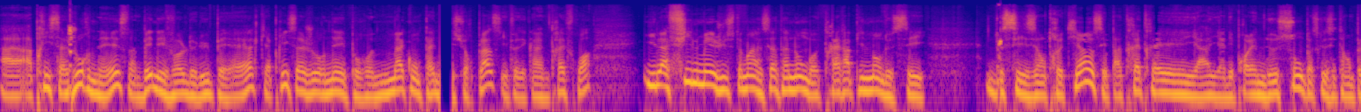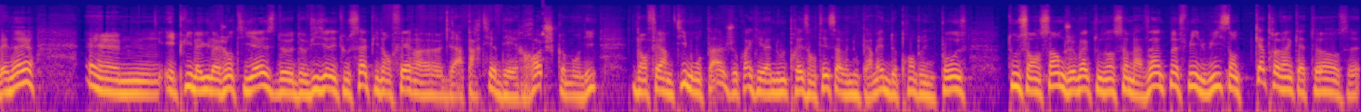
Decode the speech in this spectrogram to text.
a, pris sa journée, c'est un bénévole de l'UPR, qui a pris sa journée pour m'accompagner sur place, il faisait quand même très froid. Il a filmé justement un certain nombre très rapidement de ces, de ces entretiens. C'est pas très très. Il y a, y a des problèmes de son parce que c'était en plein air. Euh, et puis il a eu la gentillesse de, de visionner tout ça, et puis d'en faire, euh, à partir des roches, comme on dit, d'en faire un petit montage. Je crois qu'il va nous le présenter, ça va nous permettre de prendre une pause tous ensemble. Je vois que nous en sommes à 29 894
